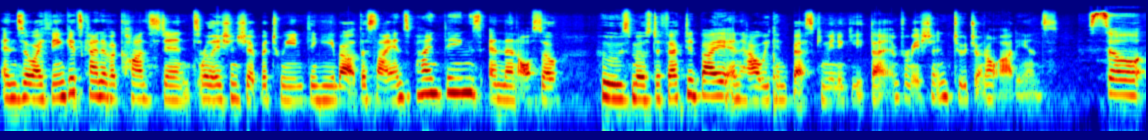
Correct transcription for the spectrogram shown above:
And so I think it's kind of a constant relationship between thinking about the science behind things and then also who's most affected by it and how we can best communicate that information to a general audience. So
